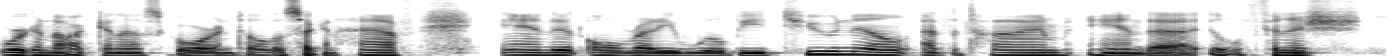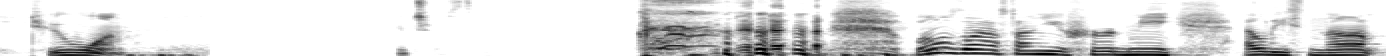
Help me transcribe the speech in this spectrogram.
we're not going to score until the second half, and it already will be 2 0 at the time, and uh, it will finish 2 1. Interesting. when was the last time you heard me at least not?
